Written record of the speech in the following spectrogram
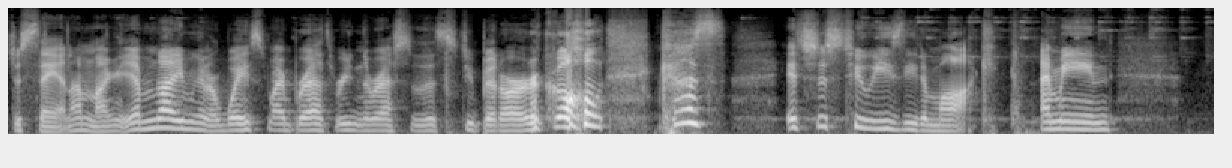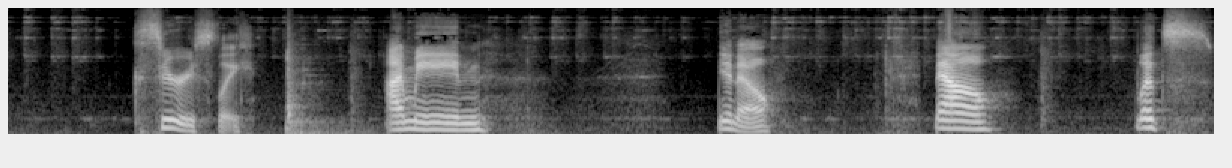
Just saying, I'm not. I'm not even going to waste my breath reading the rest of this stupid article because it's just too easy to mock. I mean, seriously. I mean, you know. Now, let's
